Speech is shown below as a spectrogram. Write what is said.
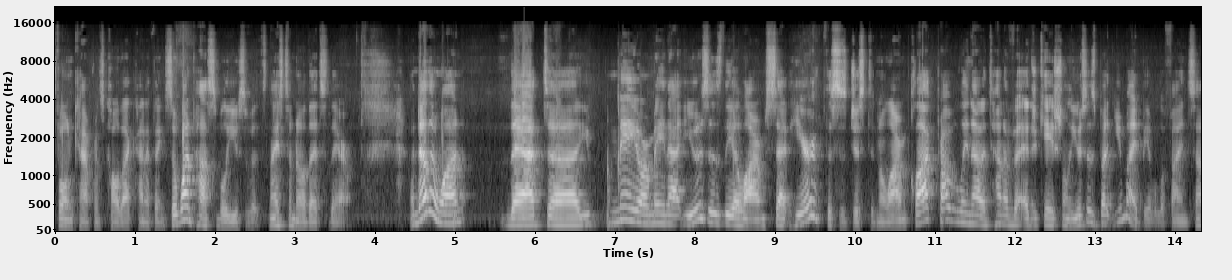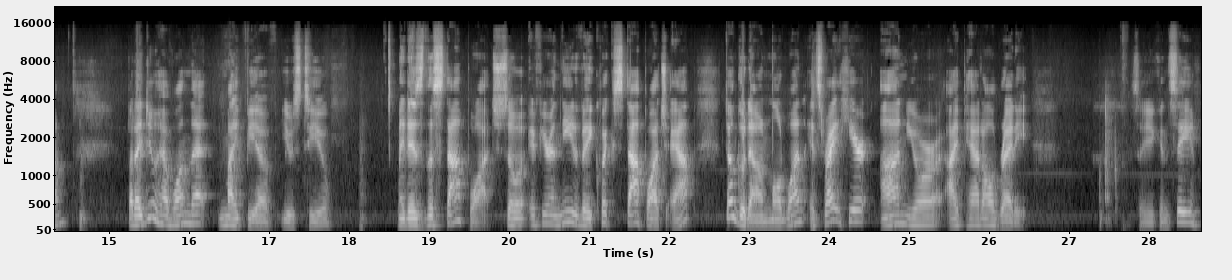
phone conference call, that kind of thing. So one possible use of it. It's nice to know that's there. Another one that uh, you may or may not use is the alarm set here. This is just an alarm clock. Probably not a ton of educational uses, but you might be able to find some. But I do have one that might be of use to you. It is the stopwatch. So if you're in need of a quick stopwatch app, don't go download one. It's right here on your iPad already. So you can see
